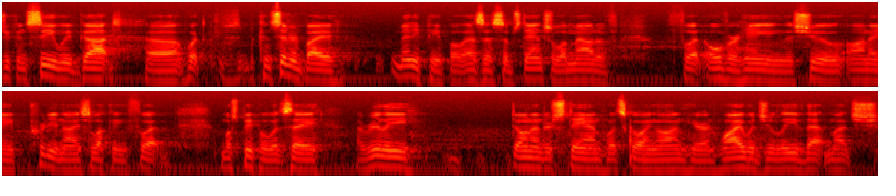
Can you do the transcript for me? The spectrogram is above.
As you can see, we've got uh, what is considered by many people as a substantial amount of foot overhanging the shoe on a pretty nice looking foot. Most people would say, I really don't understand what's going on here and why would you leave that much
